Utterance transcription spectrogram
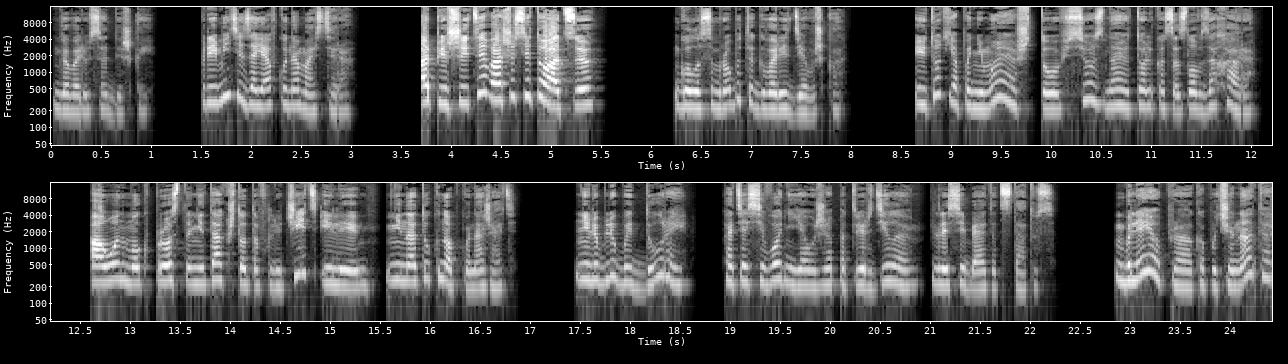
Говорю с отдышкой. Примите заявку на мастера. «Опишите вашу ситуацию!» Голосом робота говорит девушка. И тут я понимаю, что все знаю только со слов Захара. А он мог просто не так что-то включить или не на ту кнопку нажать. Не люблю быть дурой, хотя сегодня я уже подтвердила для себя этот статус. Блею про капучинатор,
